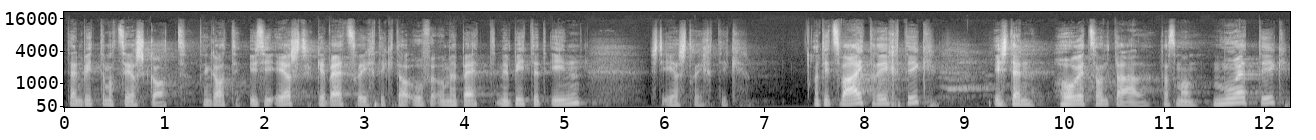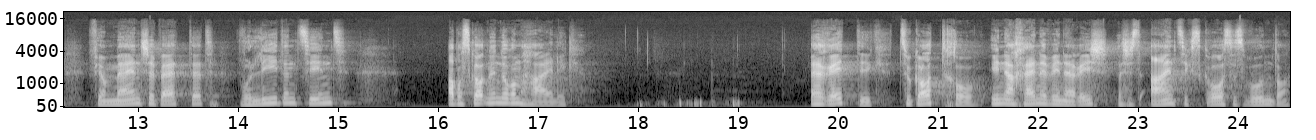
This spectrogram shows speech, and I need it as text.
dann bitten wir zuerst Gott. Dann geht unsere erste Gebetsrichtung da auf und wir, beten, wir bitten ihn, ist die erste Richtung. Und die zweite Richtung ist dann horizontal, dass man mutig für Menschen betet, die leidend sind, aber es geht nicht nur um Heilung eine Rettung, zu Gott kommen, ihn erkennen, wie er ist, das ist ein einziges großes Wunder.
